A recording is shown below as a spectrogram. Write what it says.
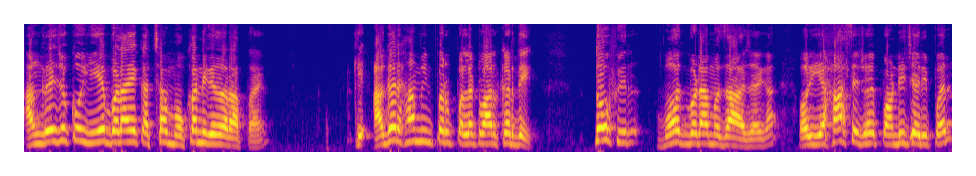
अंग्रेज़ों को यह बड़ा एक अच्छा मौका नज़र आता है कि अगर हम इन पर पलटवार कर दे तो फिर बहुत बड़ा मज़ा आ जाएगा। और यहाँ से जो है पौंडीचेरी पर,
